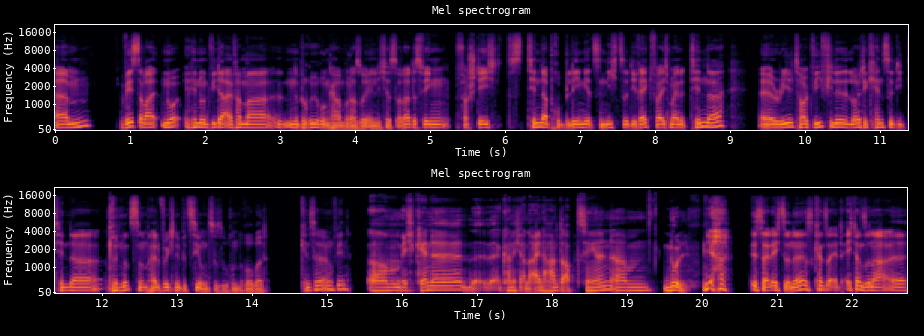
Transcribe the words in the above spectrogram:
Ähm, willst aber nur hin und wieder einfach mal eine Berührung haben oder so ähnliches, oder? Deswegen verstehe ich das Tinder-Problem jetzt nicht so direkt, weil ich meine, Tinder, äh, Real Talk, wie viele Leute kennst du, die Tinder benutzen, um halt wirklich eine Beziehung zu suchen, Robert? Kennst du da irgendwen? Ähm, ich kenne, kann ich an einer Hand abzählen, ähm, null. Ja, ist halt echt so, ne? Das kannst du halt echt an so einer, äh,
